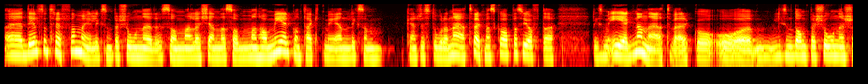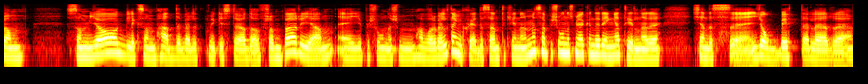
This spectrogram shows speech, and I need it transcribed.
Eh, dels så träffar man ju liksom personer som man lär känna som man har mer kontakt med än liksom kanske stora nätverk. Man skapar sig ju ofta liksom egna nätverk och, och liksom de personer som som jag liksom hade väldigt mycket stöd av från början är ju personer som har varit väldigt engagerade i Centerkvinnorna, men så personer som jag kunde ringa till när det kändes eh, jobbigt eller eh,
